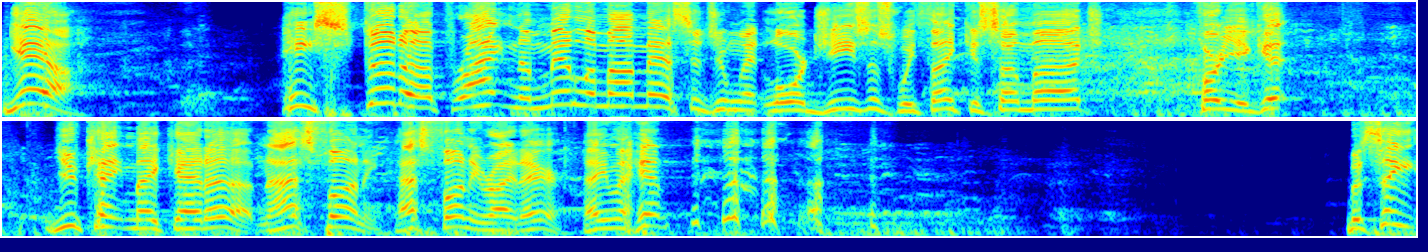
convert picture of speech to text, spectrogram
yeah. He stood up right in the middle of my message and went, Lord Jesus, we thank you so much for your good. You can't make that up. Now, that's funny. That's funny right there. Amen. but see,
